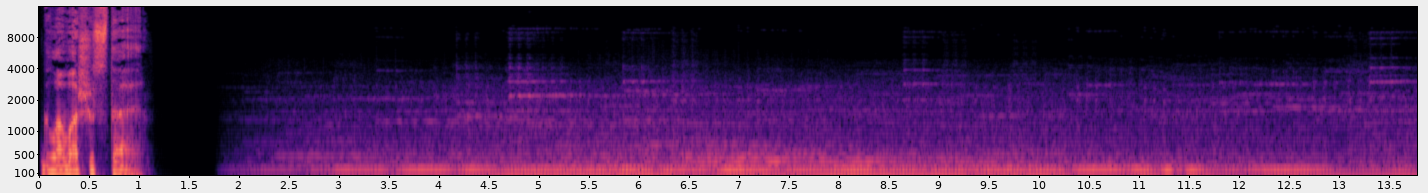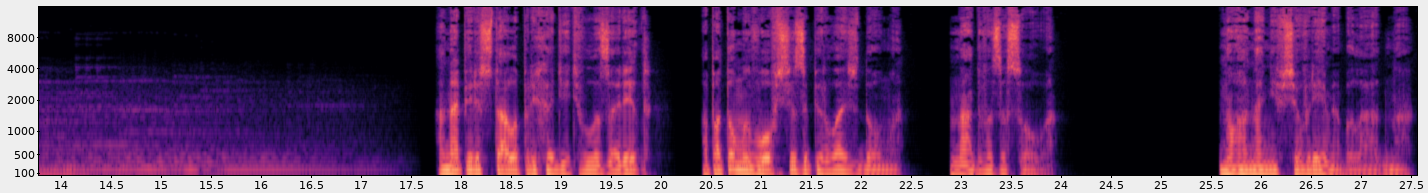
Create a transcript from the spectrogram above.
Глава шестая. Она перестала приходить в лазарет, а потом и вовсе заперлась дома, на два засова. Но она не все время была одна.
